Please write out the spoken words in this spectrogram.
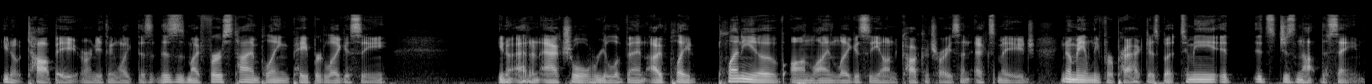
you know top eight or anything like this this is my first time playing paper legacy you know at an actual real event i've played plenty of online legacy on cockatrice and x-mage you know mainly for practice but to me it it's just not the same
